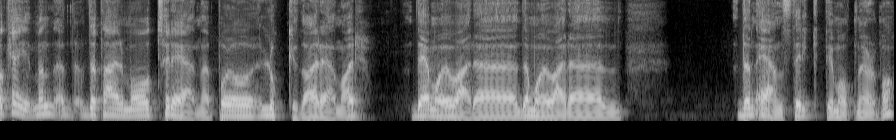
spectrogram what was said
Ok, men dette her med å trene på lukkede arenaer, det må jo være, det må jo være den eneste riktige måten å gjøre det på?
